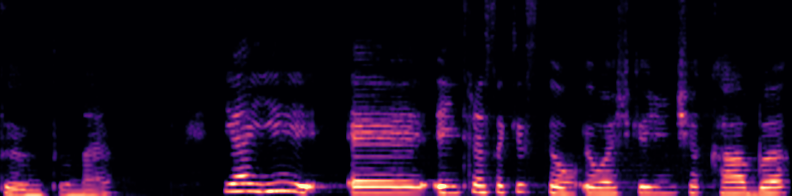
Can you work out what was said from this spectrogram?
tanto, né? E aí, é, entre essa questão, eu acho que a gente acaba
